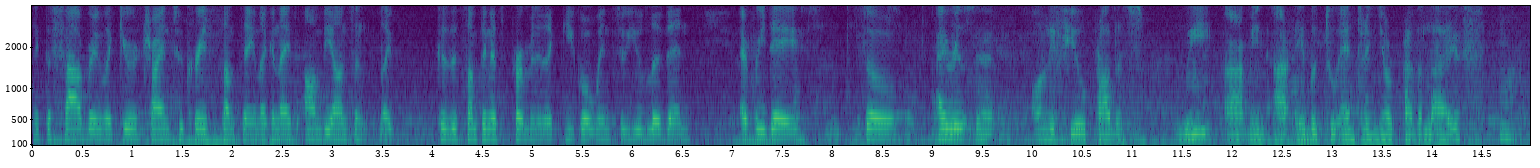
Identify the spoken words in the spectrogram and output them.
like the fabric, like you're trying to create something like a nice ambiance and like because it's something that's permanent, like you go into, you live in every day. Absolutely. So Absolutely. I really uh, only few products we are, I mean are able to enter in your private life. Mm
